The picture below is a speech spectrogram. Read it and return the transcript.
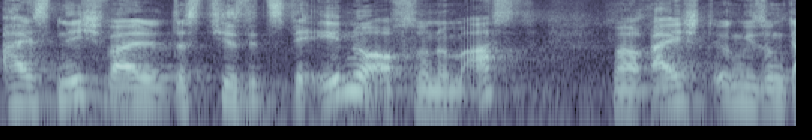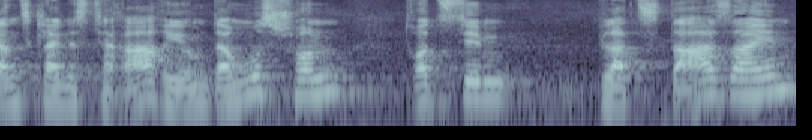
heißt nicht, weil das Tier sitzt ja eh nur auf so einem Ast, man reicht irgendwie so ein ganz kleines Terrarium, da muss schon trotzdem Platz da sein,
